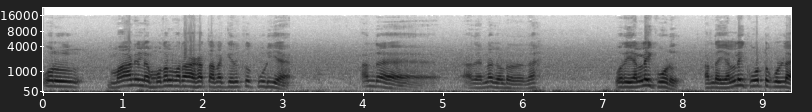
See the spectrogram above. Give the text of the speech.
ஒரு மாநில முதல்வராக தனக்கு இருக்கக்கூடிய அந்த அது என்ன சொல்கிறது அதை ஒரு எல்லை கோடு அந்த எல்லை கோட்டுக்குள்ளே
